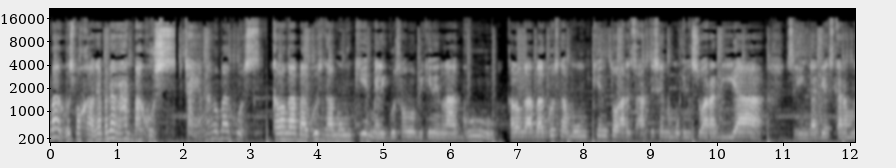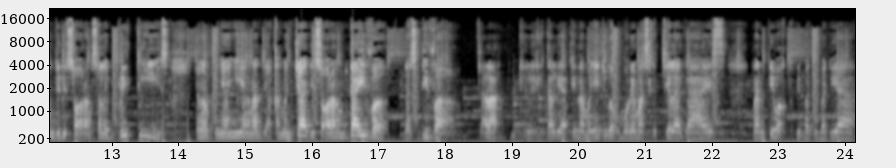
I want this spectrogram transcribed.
Bagus vokalnya beneran bagus. Percaya nggak lo bagus? Kalau nggak bagus nggak mungkin Melly Guslow mau bikinin lagu. Kalau nggak bagus nggak mungkin tuh artis-artis yang nemuin suara dia sehingga dia sekarang menjadi seorang selebritis dengan penyanyi yang nanti akan menjadi seorang diva, das diva. Alah, kita liatin namanya juga umurnya masih kecil ya guys. Nanti waktu tiba-tiba dia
